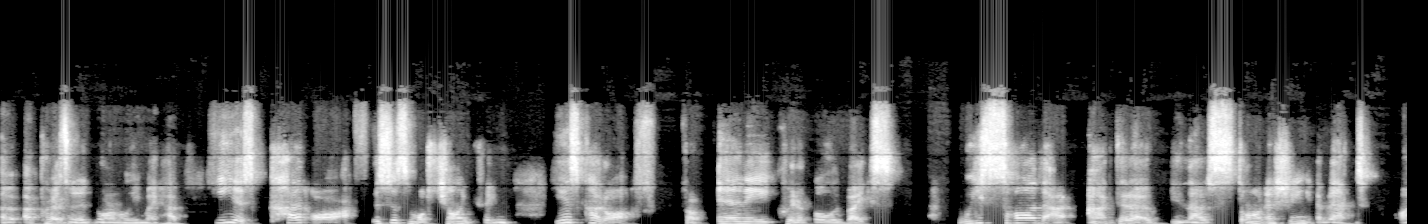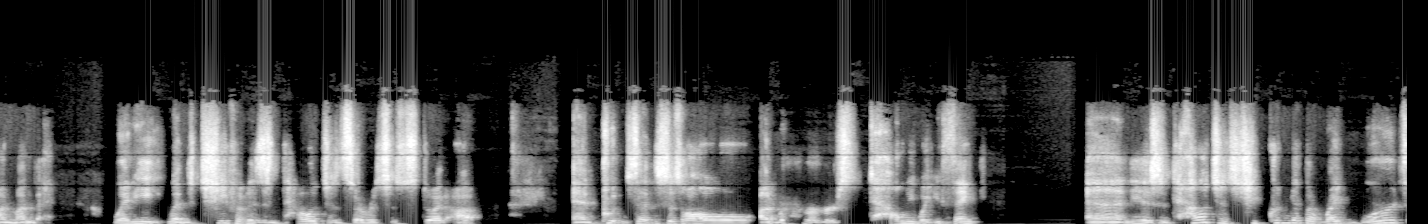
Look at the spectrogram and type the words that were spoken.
a, a president normally might have? He is cut off. This is the most chilling thing. He is cut off from any critical advice. We saw that acted out in that astonishing event on Monday when he when the chief of his intelligence services stood up and Putin said, This is all unrehearsed. Tell me what you think. And his intelligence chief couldn't get the right words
